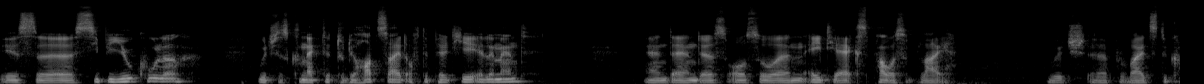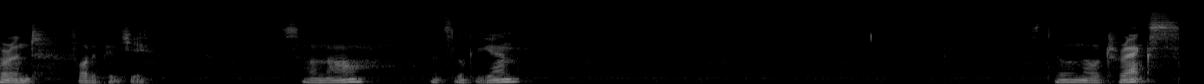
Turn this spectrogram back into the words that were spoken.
is a CPU cooler, which is connected to the hot side of the Peltier element and then there's also an ATX power supply which uh, provides the current for the Peltier. So now let's look again. Still no tracks.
